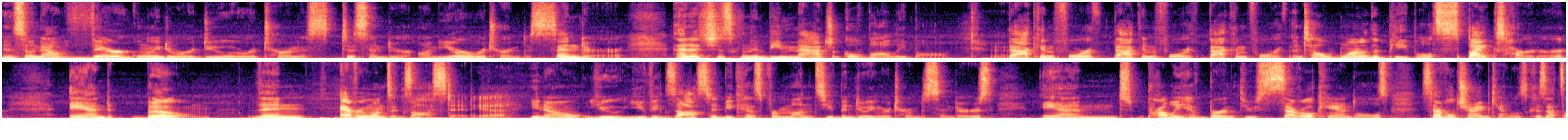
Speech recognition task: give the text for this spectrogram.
And so now they're going to do a return to sender on your return to sender, and it's just going to be magical volleyball. Back and forth, back and forth, back and forth until one of the people spikes harder, and boom, then everyone's exhausted. Yeah. You know, you you've exhausted because for months you've been doing return to senders and probably have burned through several candles, several chime candles, because that's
